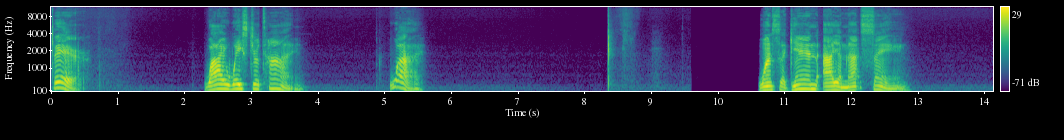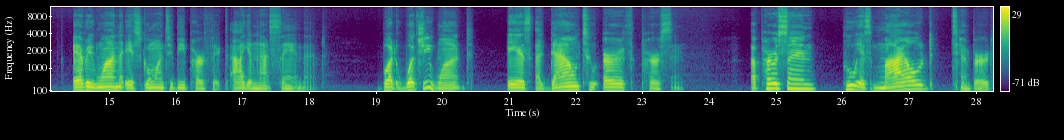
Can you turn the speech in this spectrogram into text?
there. Why waste your time? Why? Once again, I am not saying everyone is going to be perfect. I am not saying that. But what you want is a down-to-earth person. A person who is mild-tempered,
